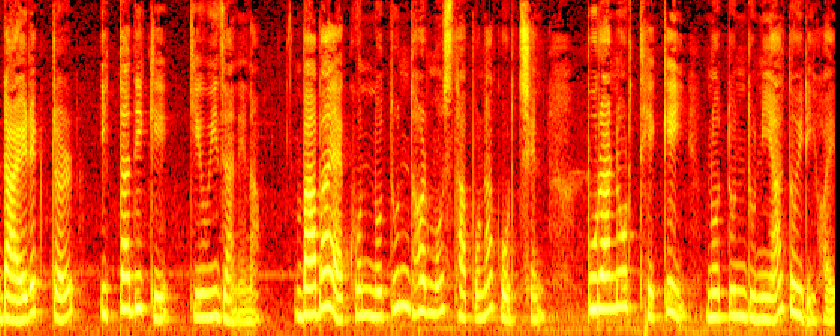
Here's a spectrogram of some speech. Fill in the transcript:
ডাইরেক্টর ইত্যাদিকে কেউই জানে না। বাবা এখন নতুন ধর্ম স্থাপনা করছেন। পুরানোর থেকেই নতুন দুনিয়া তৈরি হয়।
